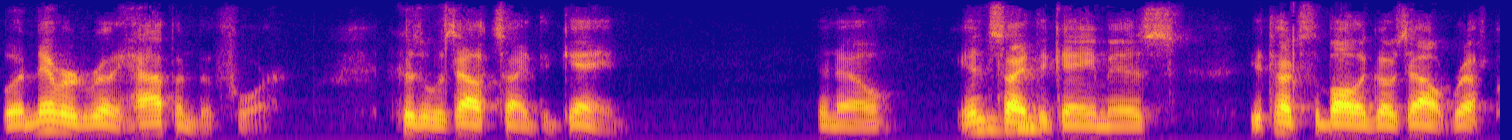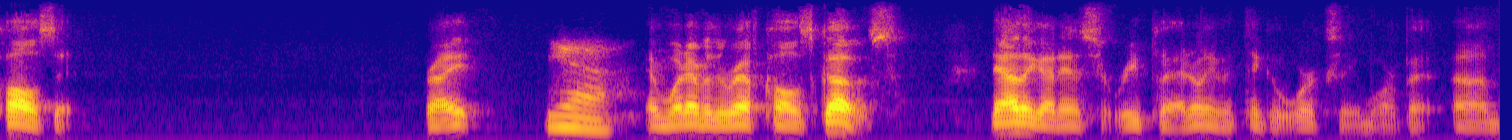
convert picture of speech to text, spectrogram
Well it never really happened before because it was outside the game you know? Inside Mhm. the game is you touch the ball it goes out ref calls it right? Yeah. And whatever the ref calls goes. Now they got instant replay. I don't even think it works anymore, but um,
